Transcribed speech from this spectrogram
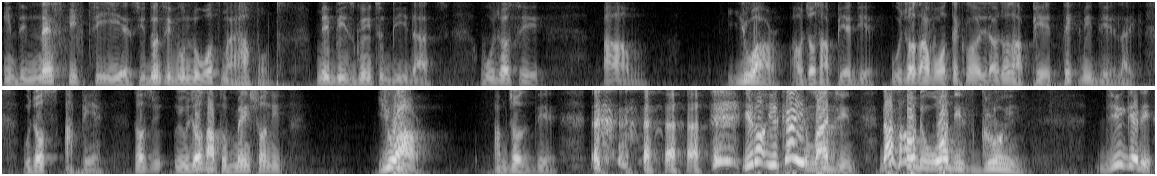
in the next 50 years, you don't even know what might happen. Maybe it's going to be that we'll just say, um, you are, I'll just appear there. We'll just have one technology that will just appear, take me there. Like, we'll just appear. Just, you just have to mention it. You are, I'm just there. you know, you can't imagine. That's how the world is growing. Do you get it?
